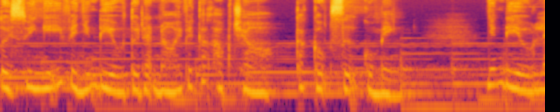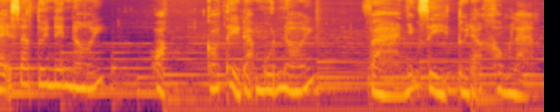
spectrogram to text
Tôi suy nghĩ về những điều tôi đã nói với các học trò, các cộng sự của mình. Những điều lẽ ra tôi nên nói hoặc có thể đã muốn nói và những gì tôi đã không làm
